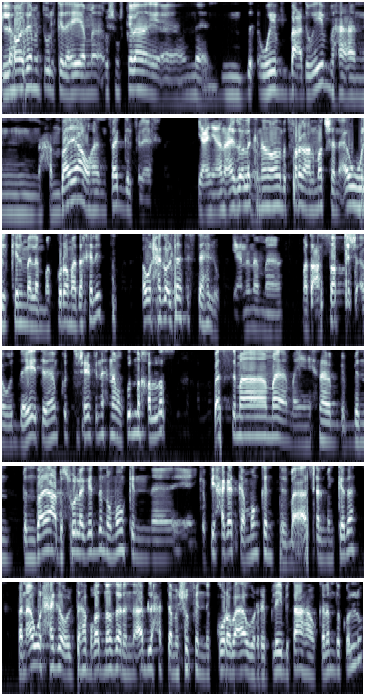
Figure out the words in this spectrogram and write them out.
اللي هو زي ما تقول كده هي مش مشكلة wave بعد wave هنضيع وهنسجل في الآخر. يعني أنا عايز أقول لك إن أنا وأنا بتفرج على الماتش أنا أول كلمة لما الكرة ما دخلت أول حاجة قلتها تستاهلوا. يعني أنا ما ما اتعصبتش أو اتضايقت لأن كنت شايف إن إحنا المفروض نخلص بس ما, ما يعني إحنا بن بنضيع بسهولة جدا وممكن يعني كان في حاجات كان ممكن تبقى أسهل من كده. فأنا أول حاجة قلتها بغض النظر إن قبل حتى ما أشوف إن الكورة بقى وال replay بتاعها والكلام ده كله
